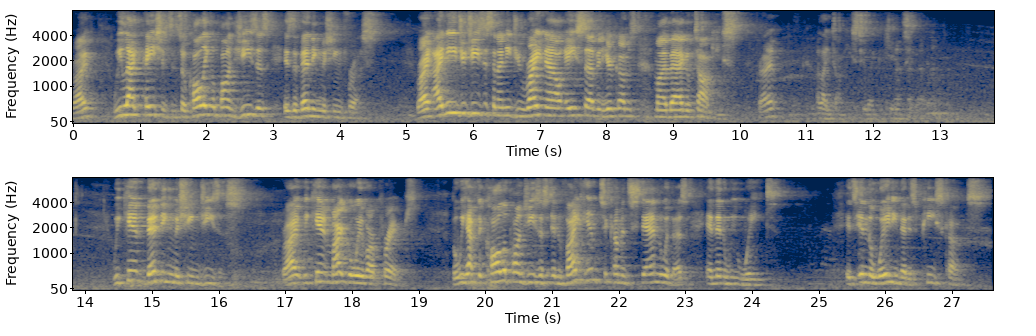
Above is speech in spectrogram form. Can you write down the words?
right? We lack patience, and so calling upon Jesus is a vending machine for us, right? I need you, Jesus, and I need you right now, A7. Here comes my bag of Takis, right? I like Takis too, like the kids. We can't vending machine Jesus right? We can't microwave our prayers. But we have to call upon Jesus, invite him to come and stand with us, and then we wait. It's in the waiting that his peace comes.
